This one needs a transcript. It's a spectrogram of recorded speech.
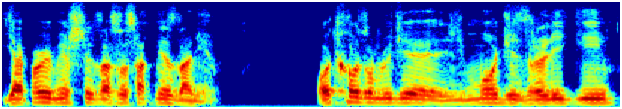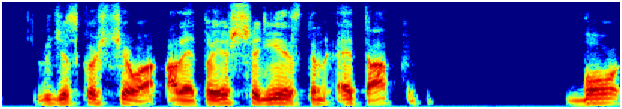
Ja powiem jeszcze raz ostatnie zdanie. Odchodzą ludzie młodzi z religii, ludzie z kościoła, ale to jeszcze nie jest ten etap, bo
